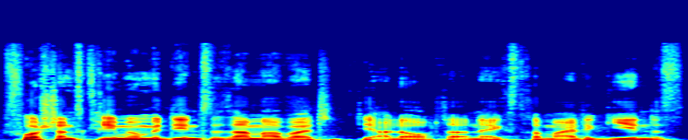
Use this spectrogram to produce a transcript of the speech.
Vorstandsgremium mit denen zusammenarbeitet, die alle auch da eine extra Meile gehen, das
